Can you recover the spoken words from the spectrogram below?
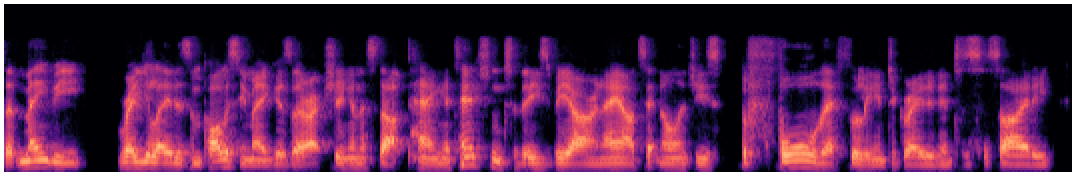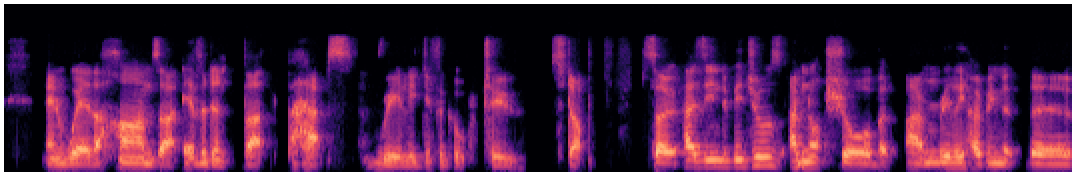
that maybe regulators and policymakers are actually going to start paying attention to these VR and AR technologies before they're fully integrated into society and where the harms are evident but perhaps really difficult to stop. So, as individuals, I'm not sure, but I'm really hoping that the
